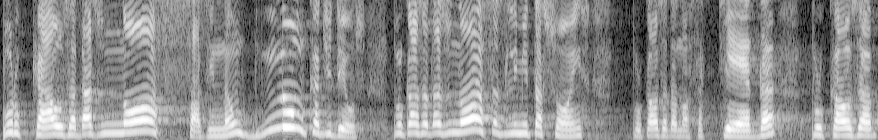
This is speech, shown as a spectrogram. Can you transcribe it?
por causa das nossas, e não nunca de Deus, por causa das nossas limitações, por causa da nossa queda, por causa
